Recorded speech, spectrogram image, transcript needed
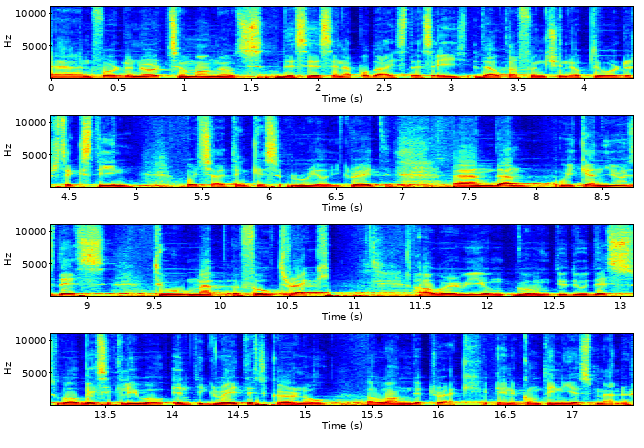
And for the nerds among us, this is an apodized SA delta function up to order 16, which I think is really great. And then we can use this to map a full track. How are we going to do this? Well, basically we'll integrate this kernel along the track in a continuous manner.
